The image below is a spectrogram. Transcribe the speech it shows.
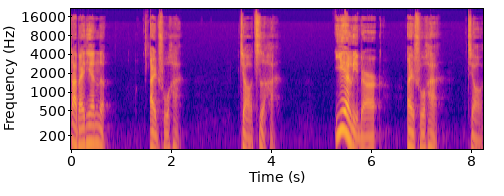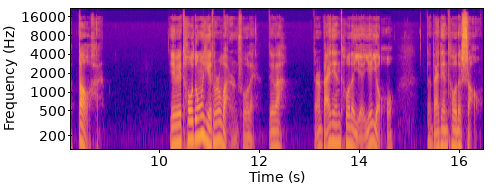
大白天的爱出汗叫自汗，夜里边爱出汗。叫盗汗，因为偷东西都是晚上出来，对吧？当然白天偷的也也有，但白天偷的少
